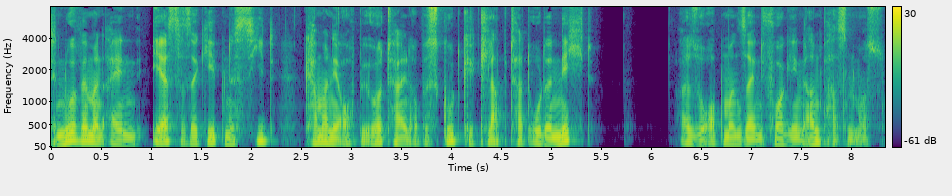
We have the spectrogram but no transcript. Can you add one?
Denn nur wenn man ein erstes Ergebnis sieht, kann man ja auch beurteilen, ob es gut geklappt hat oder nicht, also ob man sein Vorgehen anpassen muss.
